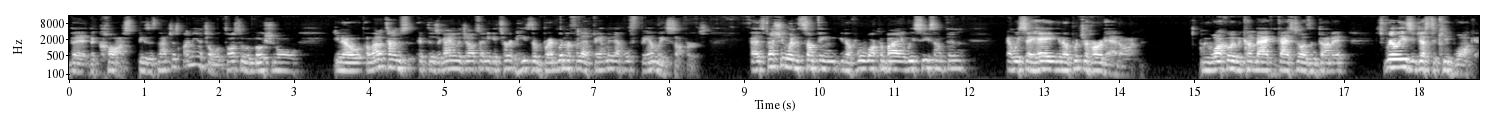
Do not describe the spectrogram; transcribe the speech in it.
the the cost because it's not just financial; it's also emotional. You know, a lot of times if there's a guy on the job site and he gets hurt and he's the breadwinner for that family, that whole family suffers. Especially when it's something, you know, if we're walking by and we see something and we say, hey, you know, put your hard hat on. We walk away, we come back, the guy still hasn't done it. It's real easy just to keep walking.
